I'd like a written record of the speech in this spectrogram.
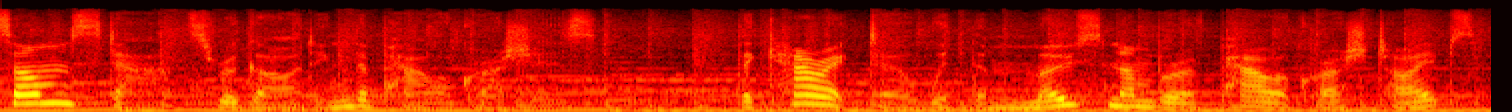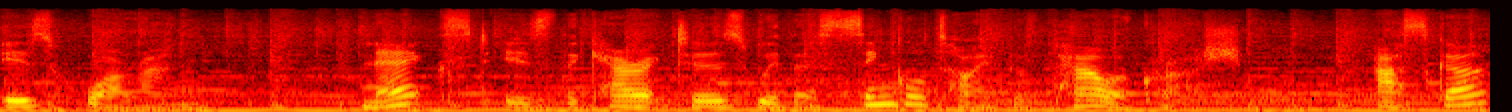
Some stats regarding the Power Crushes. The character with the most number of Power Crush types is Hwoarang. Next is the characters with a single type of Power Crush. Asuka,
